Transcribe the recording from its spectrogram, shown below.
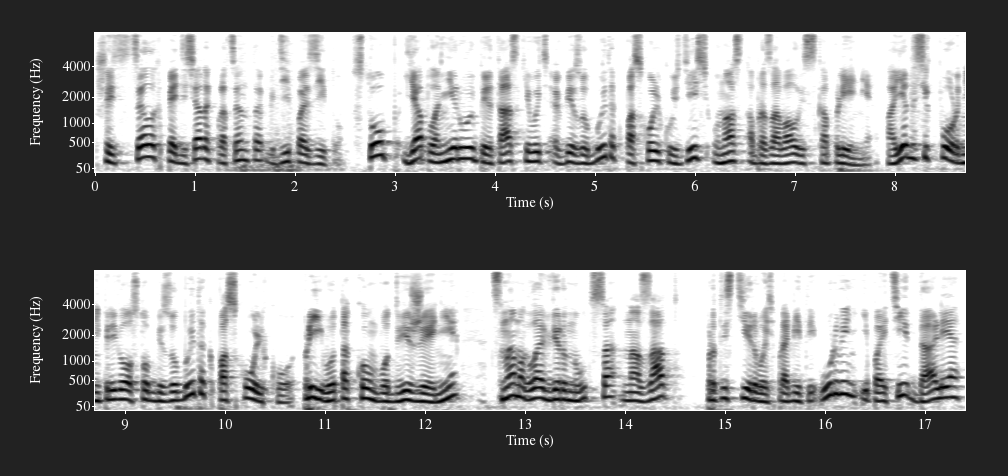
6,5% к депозиту. Стоп я планирую перетаскивать в безубыток, поскольку здесь у нас образовалось скопление. А я до сих пор не перевел стоп безубыток, поскольку при вот таком вот движении цена могла вернуться назад протестировать пробитый уровень и пойти далее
